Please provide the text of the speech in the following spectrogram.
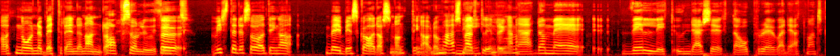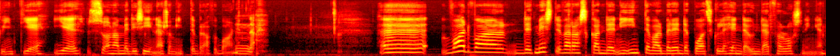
att någon är bättre än den andra. Absolut För inte. Visst är det så att inga babyn skadas någonting av de här Nej. smärtlindringarna? Nej, de är väldigt undersökta och prövade att man skulle inte ge, ge sådana mediciner som inte är bra för barnen. Nej. Eh, vad var det mest överraskande ni inte var beredda på att skulle hända under förlossningen?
